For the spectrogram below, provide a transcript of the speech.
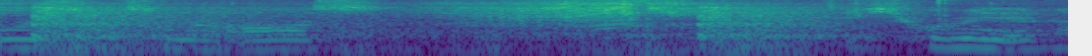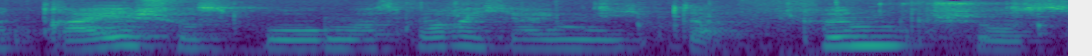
Oh, ich muss mal raus. Ich hole mir einfach drei Schussbogen. Was mache ich eigentlich? Da fünf Schuss.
